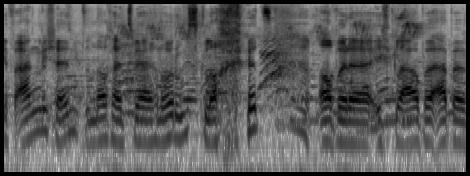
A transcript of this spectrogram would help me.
auf Englisch haben und dann haben sie mich eigentlich nur ausgelacht. Aber äh, ich glaube eben,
